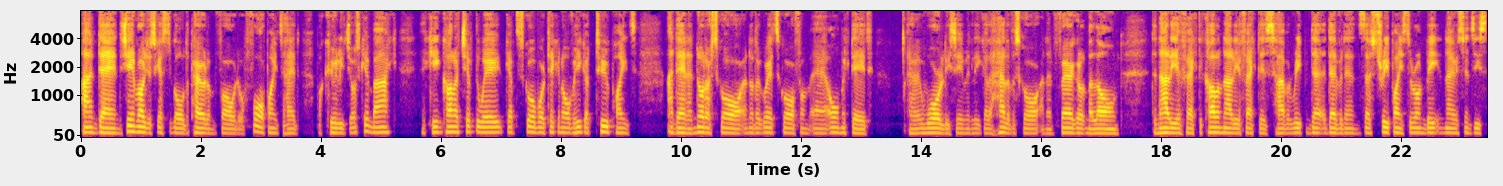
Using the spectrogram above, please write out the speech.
And then Shane Rogers gets the goal to power them forward. Were four points ahead, but Cooley just came back Keane Connor chipped away, kept the scoreboard ticking over. He got two points. And then another score, another great score from uh, Owen McDade. Uh, Worldly seemingly got a hell of a score. And then Fergal Malone. The Nally effect, the Colin Nally effect is having reaping de- dividends. That's three points to run unbeaten now since he's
